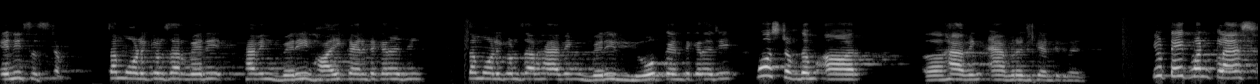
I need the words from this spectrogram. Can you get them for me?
any system. Some molecules are very having very high kinetic energy. Some molecules are having very low kinetic energy. Most of them are uh, having average kinetic energy. You take one class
